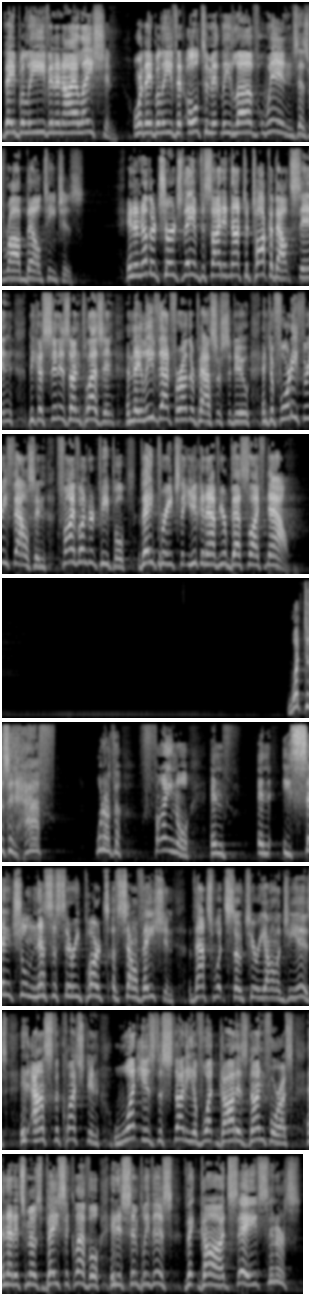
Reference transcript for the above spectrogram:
They believe in annihilation, or they believe that ultimately love wins, as Rob Bell teaches. In another church, they have decided not to talk about sin because sin is unpleasant, and they leave that for other pastors to do. And to 43,500 people, they preach that you can have your best life now. What does it have? What are the final and, and essential necessary parts of salvation? That's what soteriology is. It asks the question what is the study of what God has done for us? And at its most basic level, it is simply this that God saves sinners.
